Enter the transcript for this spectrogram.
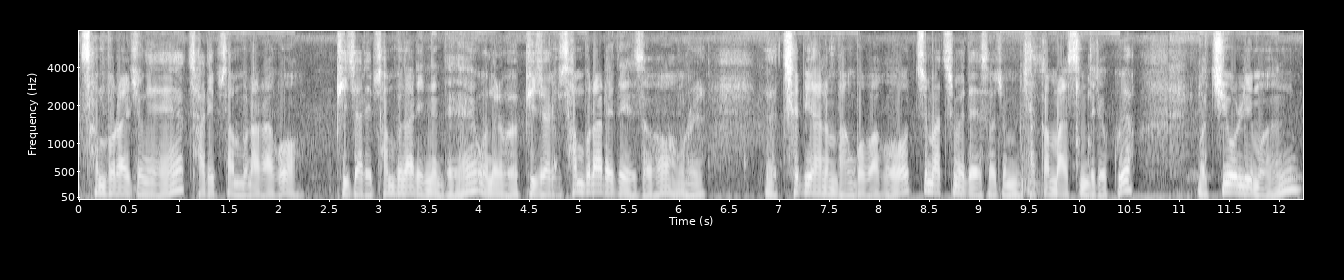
3분할 중에 자립 3분할하고 비자립 3분할이 있는데 오늘 그 비자립 3분할에 대해서 오늘 어, 채비하는 방법하고 찌맞춤에 대해서 좀 잠깐 말씀드렸고요. 뭐 찌올림은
